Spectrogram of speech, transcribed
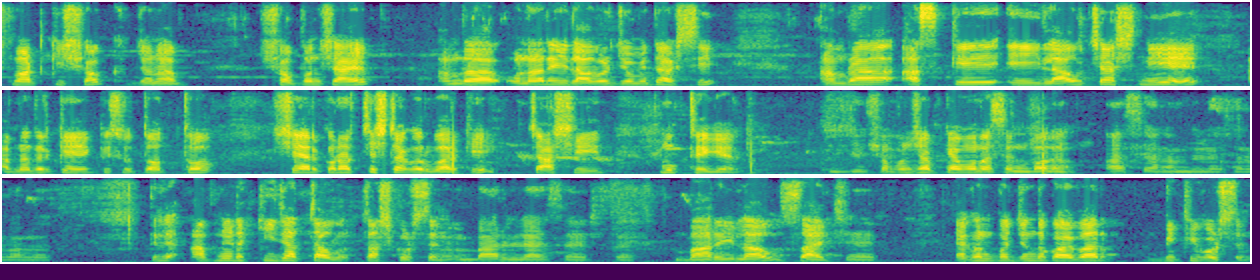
স্মার্ট কৃষক জনাব স্বপন সাহেব। আমরা ওনার এই লাউয়ের জমিতে আসছি। আমরা আজকে এই লাউ চাষ নিয়ে আপনাদেরকে কিছু তথ্য শেয়ার করার চেষ্টা করব আর কি, চাষির মুখ থেকে আর কি। স্বপন সাহেব কেমন আছেন? বলেন। আছে আলহামদুলিল্লাহ স্যার ভালো আছে। তাহলে আপনি এটা কি জাত চাষ করছেন? বাড়িলা স্যার স্যার। বাড়ি লাউ সাইজ এখন পর্যন্ত কয়বার বিক্রি করছেন?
